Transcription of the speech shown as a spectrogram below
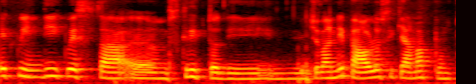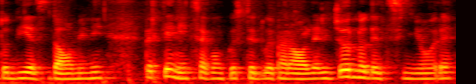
e quindi questo eh, scritto di Giovanni Paolo si chiama appunto Dies Domini perché inizia con queste due parole, il giorno del Signore.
